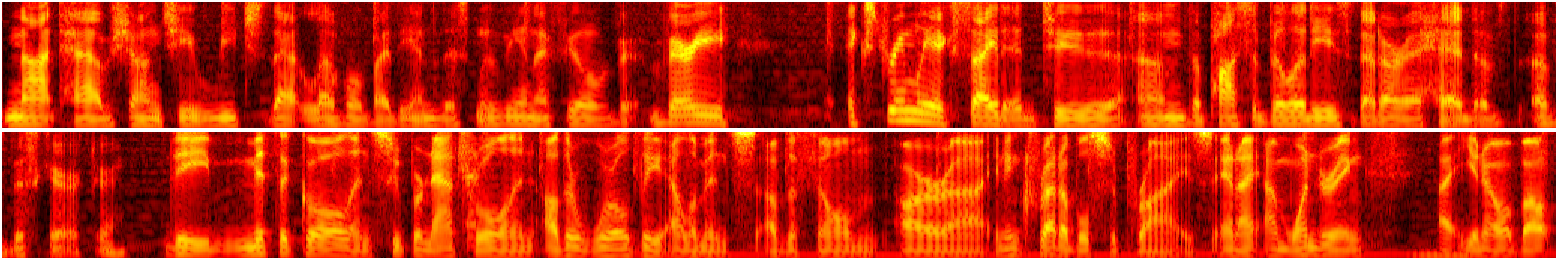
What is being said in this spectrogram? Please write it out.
not have Shang-Chi reach that level by the end of this movie. And I feel very, extremely excited to um, the possibilities that are ahead of, of this character. The mythical and supernatural and otherworldly elements of the film are uh, an incredible surprise. And I, I'm wondering, uh, you know, about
